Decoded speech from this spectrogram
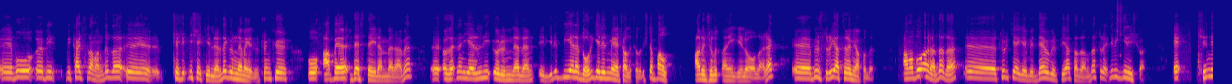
E, bu e, bir birkaç zamandır da e, çeşitli şekillerde gündeme gelir. Çünkü bu AB desteğiyle beraber e, özellikle yerli ürünlerle ilgili bir yere doğru gelinmeye çalışılır. İşte bal arıcılıkla ilgili olarak e, bir sürü yatırım yapılır. Ama bu arada da e, Türkiye gibi dev bir piyasadan da sürekli bir giriş var. E, şimdi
